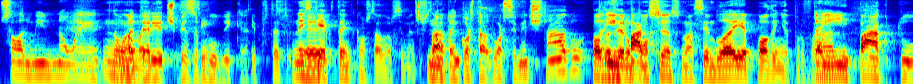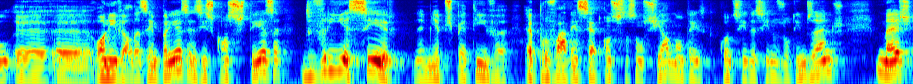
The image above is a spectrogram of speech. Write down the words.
O salário mínimo não é não uma é matéria de despesa sim. pública. E, portanto, nem sequer é, tem de constar do Orçamento de Estado. Não tem constado do Orçamento de Estado. Pode haver impacto, um consenso na Assembleia, podem aprovar. Tem impacto uh, uh, ao nível das empresas, isso com certeza. Deveria ser, na minha perspectiva, aprovado em sede de concertação social, não tem acontecido assim nos últimos anos, mas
